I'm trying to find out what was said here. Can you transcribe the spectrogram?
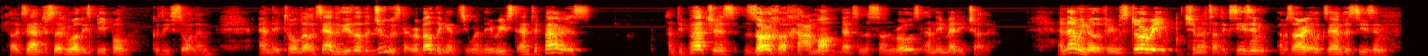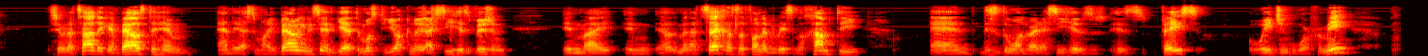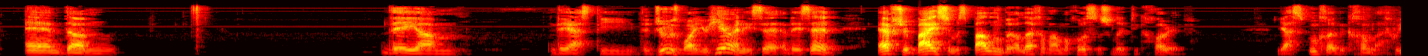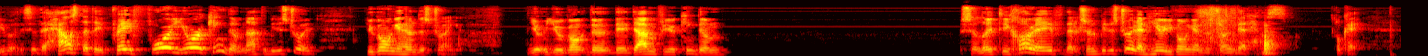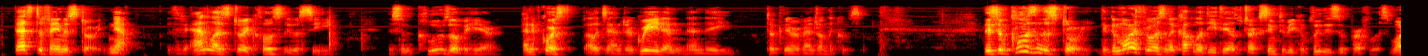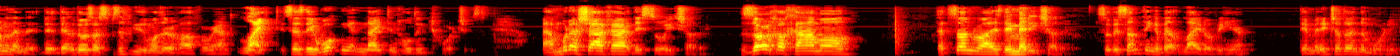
Alexander said, Who are these people? Because he saw them. And they told Alexander, These are the Jews that rebelled against you. When they reached Antipatris, Antipatris, Zorcha Chama, that's when the sun rose, and they met each other. And then we know the famous story. Shimon HaTzadik sees him. I'm sorry, Alexander sees him. Shimon HaTzadik and bows to him. And they asked him why bowing, and he said, "Yeah, the Musti Yoknoi, I see his vision in my in uh, Menatzeches Lefanav Beis Melchamti, and this is the one, right? I see his his face waging war for me, and um, they um, they asked the the Jews why you're here, and he said they said. They said the house that they pray for your kingdom not to be destroyed, you're going ahead and destroying it. You're, you're going the, they're diving for your kingdom that it shouldn't be destroyed, and here you're going and destroying that house. Okay, that's the famous story. Now, if you analyze the story closely, you'll see there's some clues over here. And of course, Alexander agreed, and, and they took their revenge on the Kusim. There's some clues in the story. The Gemara throws in a couple of details which seem to be completely superfluous. One of them, those are specifically the ones that revolve around light. It says they're walking at night and holding torches. Amud Shachar, they saw each other. Zarcha Chama, at sunrise, they met each other. So there's something about light over here. They met each other in the morning.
